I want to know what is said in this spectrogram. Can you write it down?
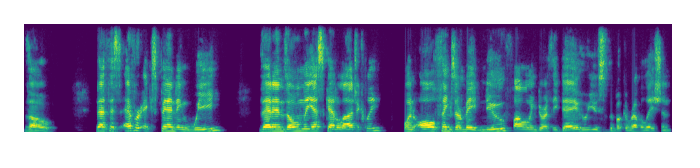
though, that this ever expanding we that ends only eschatologically when all things are made new, following Dorothy Day, who uses the book of Revelation,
